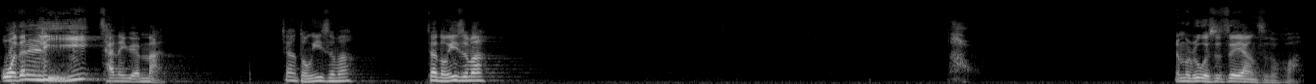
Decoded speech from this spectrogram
我的理才能圆满。这样懂意思吗？这样懂意思吗？那么如果是这样子的话。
